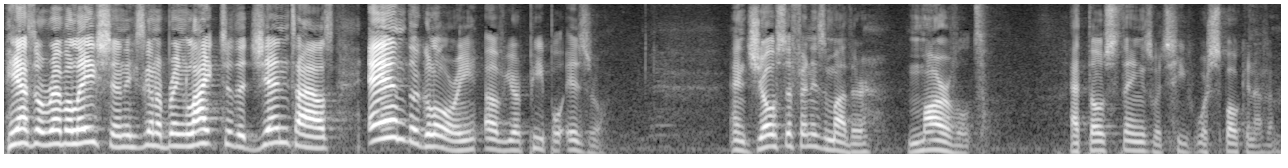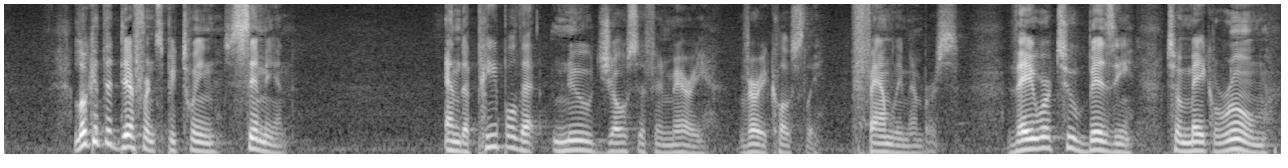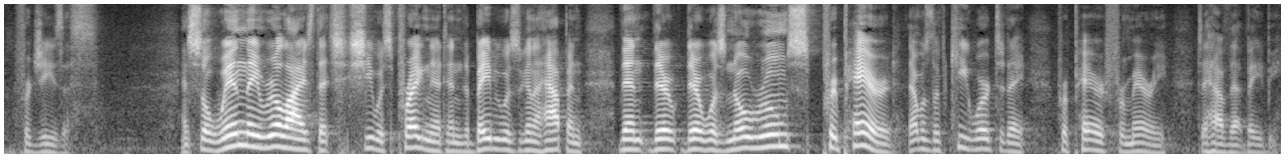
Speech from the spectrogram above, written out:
He has a revelation. He's going to bring light to the Gentiles and the glory of your people Israel. And Joseph and his mother marveled at those things which he, were spoken of him. Look at the difference between Simeon and the people that knew Joseph and Mary very closely, family members. They were too busy to make room for Jesus. And so when they realized that she was pregnant and the baby was going to happen, then there, there was no room prepared. That was the key word today prepared for Mary to have that baby.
